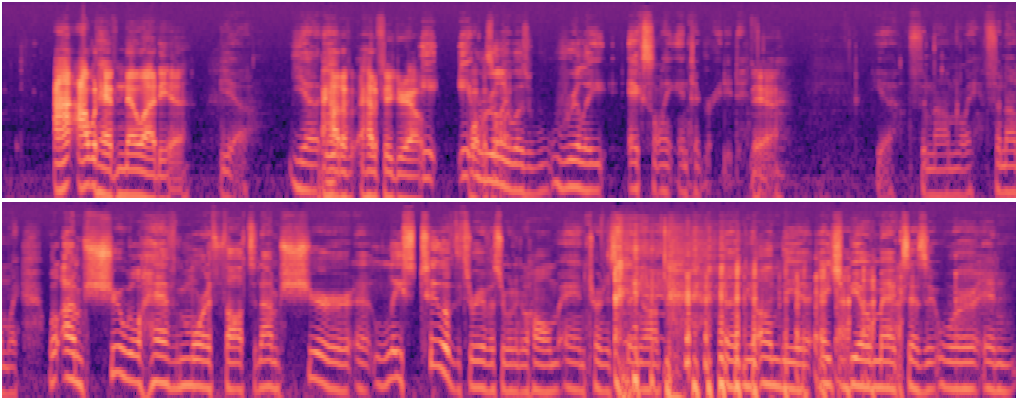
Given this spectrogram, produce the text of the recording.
I, I would have no idea Yeah. Yeah. how it, to how to figure out. it, it what was really what. was really excellently integrated. Yeah. Yeah, phenomenally, phenomenally. Well, I'm sure we'll have more thoughts, and I'm sure at least two of the three of us are going to go home and turn this thing on, uh, you know, on the uh, HBO Max, as it were, and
